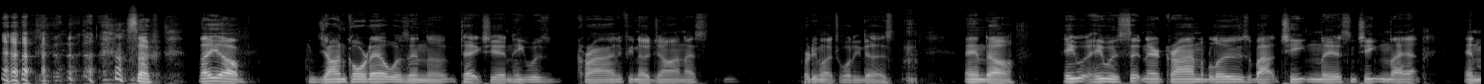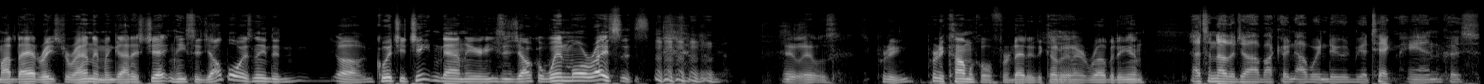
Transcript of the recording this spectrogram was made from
so they um John Cordell was in the tech shed and he was crying. If you know John, that's pretty much what he does. And uh he he was sitting there crying the blues about cheating this and cheating that. And my dad reached around him and got his check and he said, Y'all boys need to uh, quit your cheating down here. He says y'all can win more races. it, it was pretty pretty comical for Daddy to come in there and rub it in. that's another job I couldn't, I wouldn't do. Would be a tech man because,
